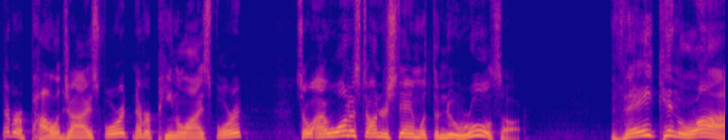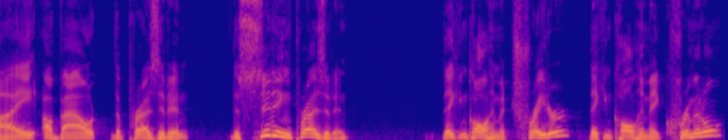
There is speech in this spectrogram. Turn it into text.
Never apologized for it, never penalized for it. So I want us to understand what the new rules are. They can lie about the president, the sitting president. They can call him a traitor. They can call him a criminal.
